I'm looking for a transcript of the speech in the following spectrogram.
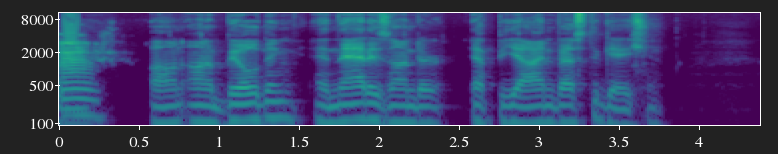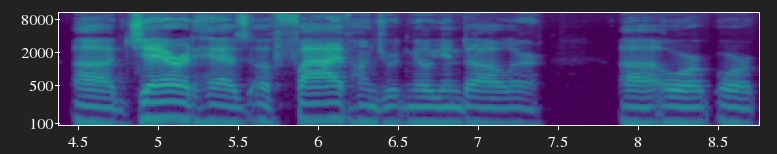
mm. on on a building, and that is under FBI investigation. Uh, Jared has a five hundred million dollar uh, or or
